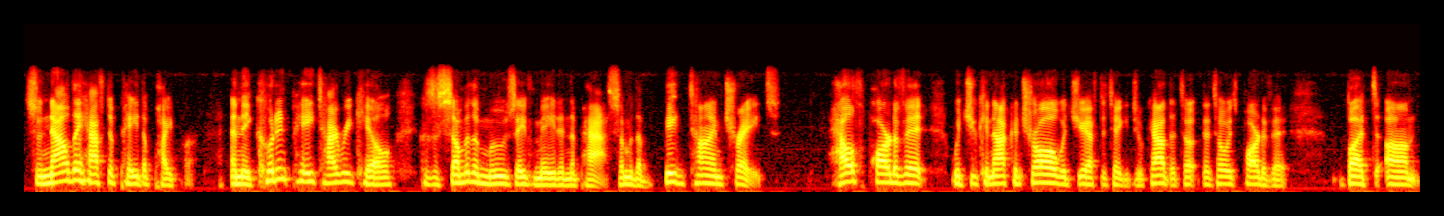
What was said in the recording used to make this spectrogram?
So now they have to pay the piper. And they couldn't pay Tyreek Hill because of some of the moves they've made in the past, some of the big time trades. Health part of it, which you cannot control, which you have to take into account. That's, that's always part of it. But um,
